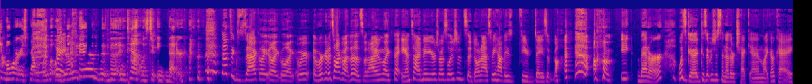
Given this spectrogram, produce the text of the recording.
eat more is probably what Wait. we really did. The, the, intent was to eat better. That's exactly like like we're we're going to talk about this, but I'm like the anti New Year's resolution, so don't ask me how these few days have gone. um, eat better was good because it was just another check in. Like, okay,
